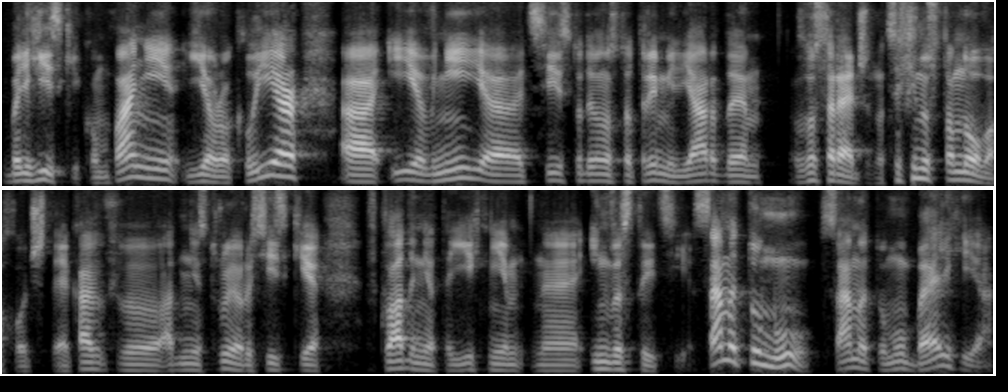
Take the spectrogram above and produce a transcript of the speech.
бельгійській компанії Euroclear, е, і в ній е, ці 193 мільярди зосереджено. Це фінустанова, хочете, яка е, адмініструє російські вкладення та їхні е, інвестиції. Саме тому, саме тому Бельгія,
